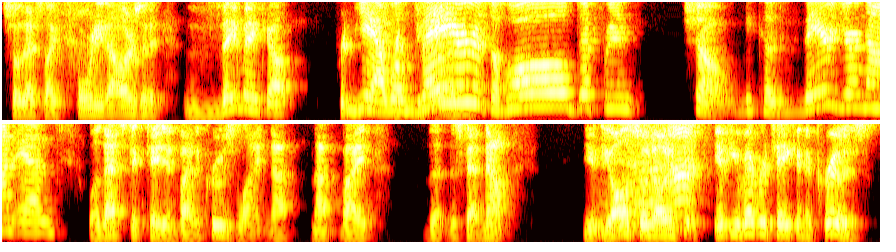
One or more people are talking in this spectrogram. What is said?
So that's like forty dollars a day. They make out pretty. Yeah, well, pretty good. there is a whole different show because there you're not as Well, that's dictated by the cruise line, not not by the the set. Now, you you also notice Uh, if you've ever taken a cruise,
